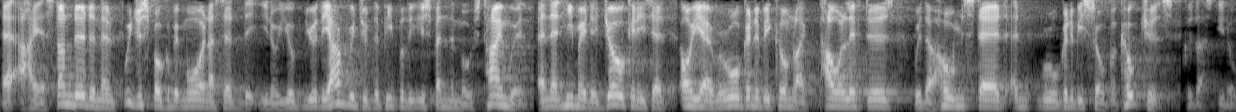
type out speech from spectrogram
a, higher standard. And then we just spoke a bit more and I said that, you know, you're, you're the average of the people that you spend the most time with. And then he made a joke and he said, oh yeah, we're all going to become like power lifters with a homestead and we're all going to be sober coaches because that's you know,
